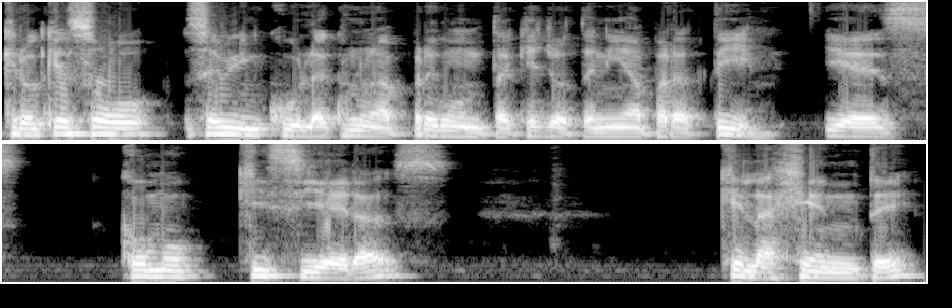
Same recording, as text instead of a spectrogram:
creo que eso se vincula con una pregunta que yo tenía para ti y es, ¿cómo quisieras que la gente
